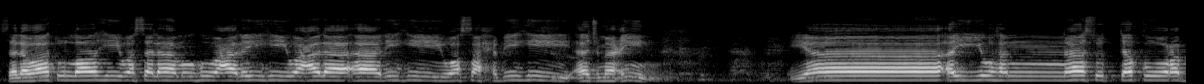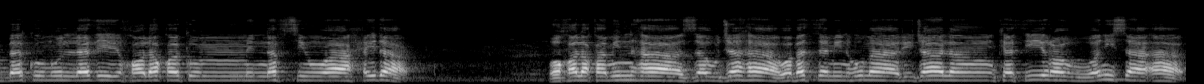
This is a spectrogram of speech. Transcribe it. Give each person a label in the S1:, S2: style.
S1: صلوات الله وسلامه عليه وعلى آله وصحبه أجمعين يا أيها الناس اتقوا ربكم الذي خلقكم من نفس واحدة وخلق منها زوجها وبث منهما رجالا كثيرا ونساءً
